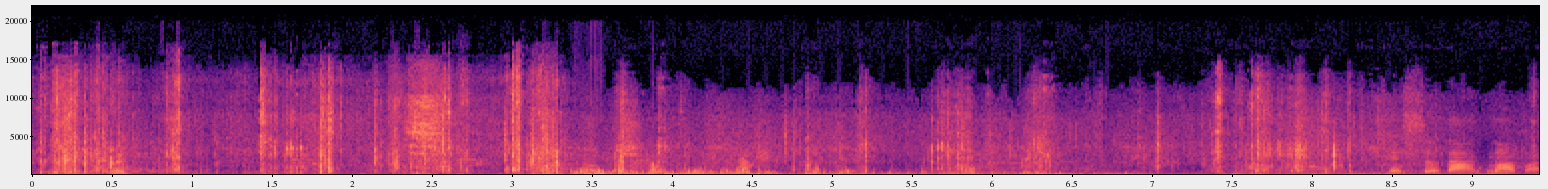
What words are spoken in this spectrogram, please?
이렇게 잡고. 됐어. 나 나봐.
